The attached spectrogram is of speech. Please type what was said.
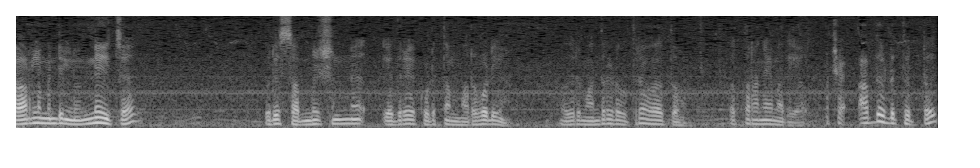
പാർലമെന്റിൽ ഉന്നയിച്ച ഒരു സബ്മിഷന് എതിരെ കൊടുത്ത മറുപടിയാണ്. അതൊരു മന്ത്രിയുടെ ഉത്തരവാദിത്വമാണ്. അത് പറഞ്ഞേ മതിയാവും. പക്ഷെ അതെടുത്തിട്ട്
